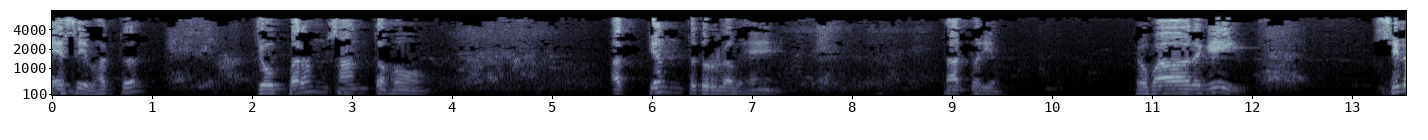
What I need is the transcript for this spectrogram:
ऐसे भक्त जो परम शांत हों, अत्यंत दुर्लभ हैं। तात्पर्य प्रभात की शिल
